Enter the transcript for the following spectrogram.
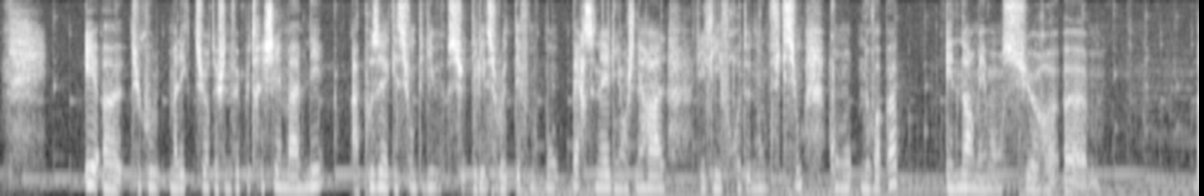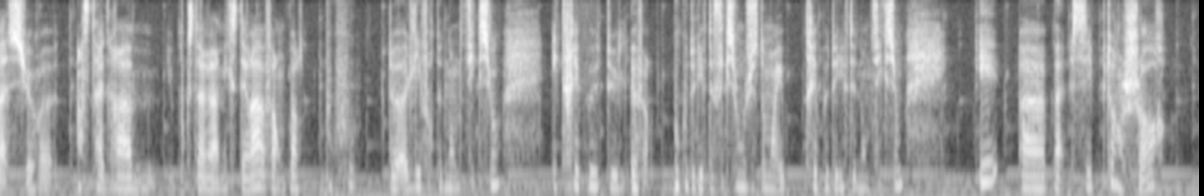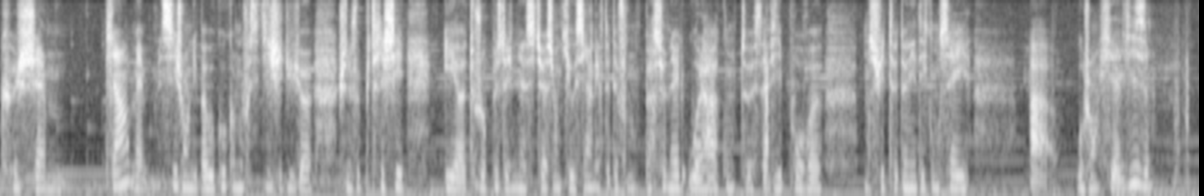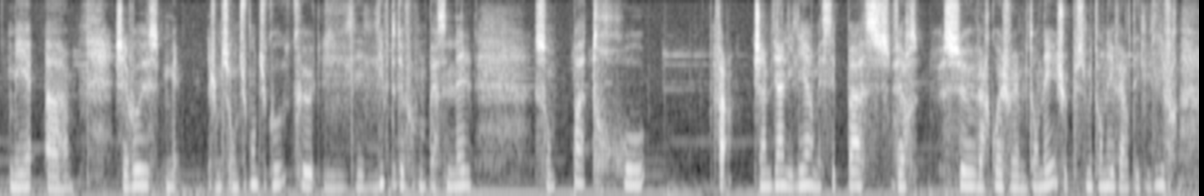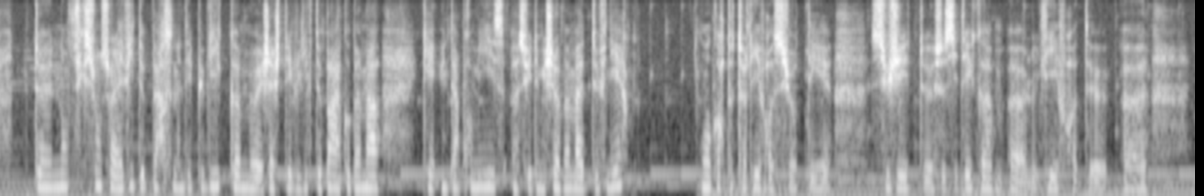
Et du coup, ma lecture de Je ne veux plus tricher m'a amené à poser la question des livres, sur, des livres sur le développement personnel et en général les livres de non-fiction qu'on ne voit pas énormément sur, euh, bah, sur euh, Instagram Bookstagram, etc. Enfin, on parle beaucoup de livres de non-fiction et très peu de... Euh, enfin, beaucoup de livres de fiction justement et très peu de livres de non-fiction. Et bah, c'est plutôt un genre que j'aime bien, même si j'en lis pas beaucoup, comme je vous ai dit, j'ai lu euh, Je ne veux plus tricher et euh, toujours plus de une situation qui est aussi un livre de développement personnel où elle raconte euh, sa vie pour ensuite donner des conseils aux gens qui la lisent. Mais j'avais mais je me suis rendu compte du coup que les livres de développement personnel sont pas trop. Enfin, j'aime bien les lire, mais c'est pas vers ce vers quoi je vais me tourner. Je veux plus me tourner vers des livres de non-fiction sur la vie de personnalités publiques, comme euh, j'ai acheté le livre de Barack Obama, qui est Une terre promise, euh, celui de Michelle Obama, Devenir, ou encore d'autres livres sur des sujets de société, comme euh, le livre de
